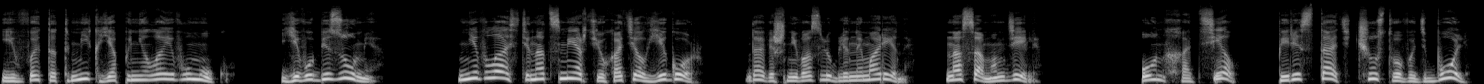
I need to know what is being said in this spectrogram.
И в этот миг я поняла его муку, его безумие. Не власти над смертью хотел Егор, давишний возлюбленный Марины, на самом деле. Он хотел перестать чувствовать боль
